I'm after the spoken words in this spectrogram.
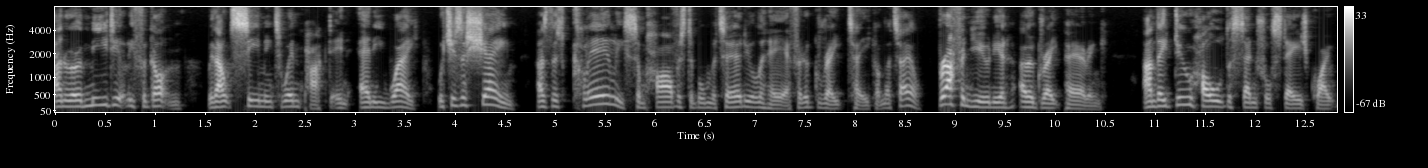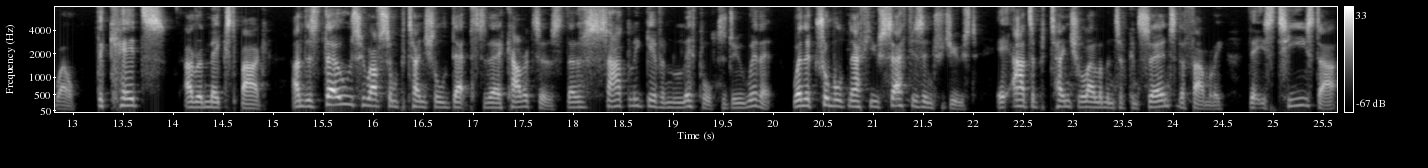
and are immediately forgotten without seeming to impact in any way, which is a shame, as there's clearly some harvestable material in here for a great take on the tale. Braff and Union are a great pairing, and they do hold the central stage quite well. The kids are a mixed bag, and there's those who have some potential depth to their characters that are sadly given little to do with it. When the troubled nephew Seth is introduced, it adds a potential element of concern to the family that is teased at,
